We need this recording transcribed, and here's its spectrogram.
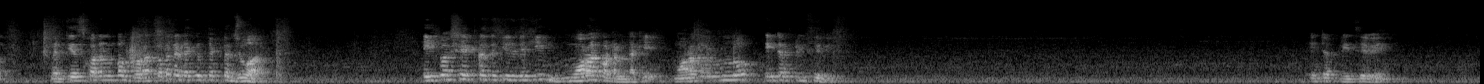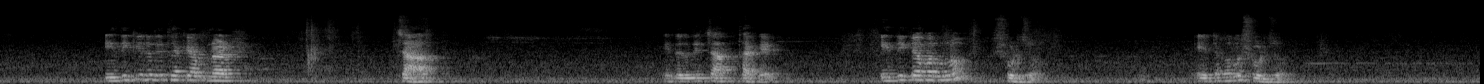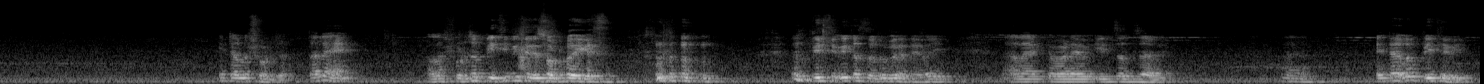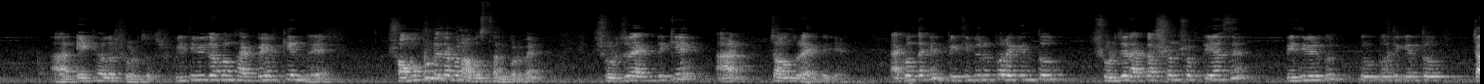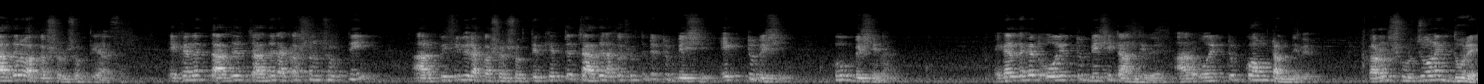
মানে তেজ কটাল বা ভরা কটাল এটা কিন্তু একটা জোয়ার। এই পাশে একটা দেখি দেখি, মরা কটালটা কি? মরা কটাল হলো এটা পৃথিবী। এটা পৃথিবী। এদিকে যদি থাকে আপনার চাঁদ এটা যদি চাঁদ থাকে, এদিকে আবার হলো সূর্য। এটা হলো সূর্য। এটা হলো সূর্য। তাহলে আল্লাহ সূর্য পৃথিবী থেকে ছোট হয়ে গেছে। পৃথিবীটা ছোট করে দে ভাই। আল্লাহ একেবারে ইজ্জত যাবে। হ্যাঁ, এটা হলো পৃথিবী। আর এটা হলো সূর্য। পৃথিবী যখন থাকবে কেন্দ্রে সমকোণে যখন অবস্থান করবে সূর্য একদিকে আর চন্দ্র একদিকে। এখন দেখেন পৃথিবীর উপরে কিন্তু সূর্যের আকর্ষণ শক্তি আছে পৃথিবীর প্রতি কিন্তু চাঁদেরও আকর্ষণ শক্তি আছে। এখানে তাদের চাঁদের আকর্ষণ শক্তি আর পৃথিবীর আকর্ষণ শক্তির ক্ষেত্রে চাঁদের আকর্ষণ শক্তিটা একটু বেশি একটু বেশি, খুব বেশি না। এখানে দেখেন ও একটু বেশি টান দিবে আর ও একটু কম টান দিবে, কারণ সূর্য অনেক দূরে।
